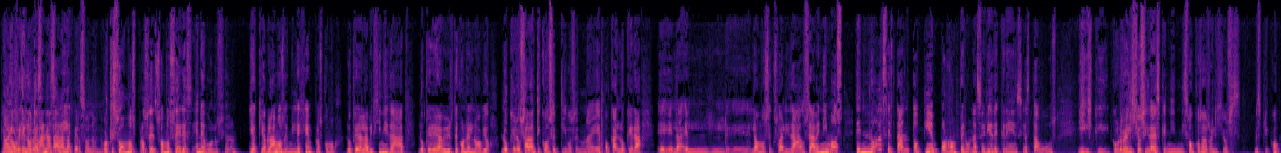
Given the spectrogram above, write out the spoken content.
que No, no, y- que y no te van a respetar a salir. la persona, ¿no? Porque somos, somos seres en evolución. Y aquí hablábamos de mil ejemplos como lo que era la virginidad, lo que era vivirte con el novio, lo que era usar anticonceptivos en una época, lo que era eh, la, el- eh, la homosexualidad. O sea, venimos de no hace tanto tiempo romper una serie de creencias, tabús y, y religiosidades que ni, ni son cosas religiosas. ¿Me explico?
